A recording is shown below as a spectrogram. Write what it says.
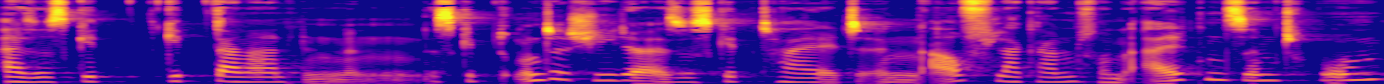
Also es gibt, gibt dann es gibt Unterschiede. Also es gibt halt ein Aufflackern von alten Symptomen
